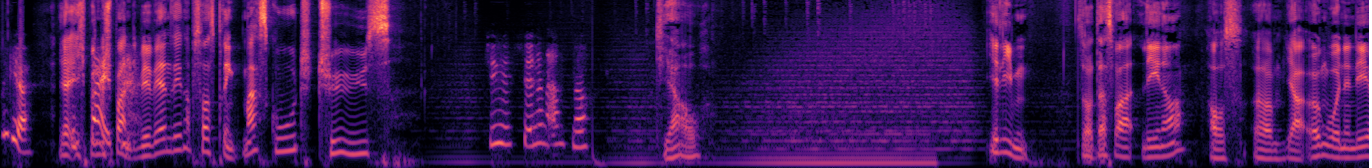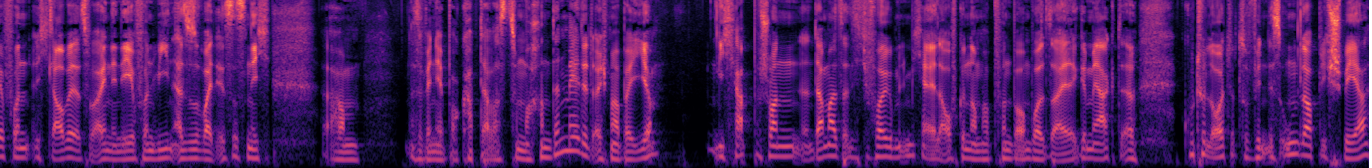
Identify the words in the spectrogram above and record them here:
Und ja. Ja, ich bin bald. gespannt. Wir werden sehen, ob es was bringt. Mach's gut. Tschüss. Tschüss. Schönen Abend noch. Dir auch. Ihr Lieben, so, das war Lena. aus, ähm, ja, irgendwo in der Nähe von, ich glaube, es war in der Nähe von Wien, also soweit ist es nicht. Ähm, also wenn ihr Bock habt, da was zu machen, dann meldet euch mal bei ihr. Ich habe schon damals, als ich die Folge mit Michael aufgenommen habe von Baumwollseil, gemerkt, äh, gute Leute zu finden ist unglaublich schwer.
